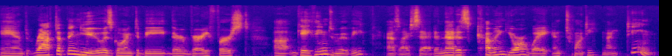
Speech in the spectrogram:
And Wrapped Up in You is going to be their very first uh, gay themed movie, as I said, and that is coming your way in 2019.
